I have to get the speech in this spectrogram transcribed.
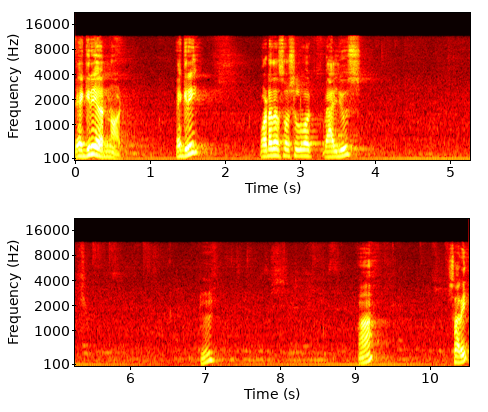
Agree or not? Agree? What are the social work values? Hmm? Huh? Sorry?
